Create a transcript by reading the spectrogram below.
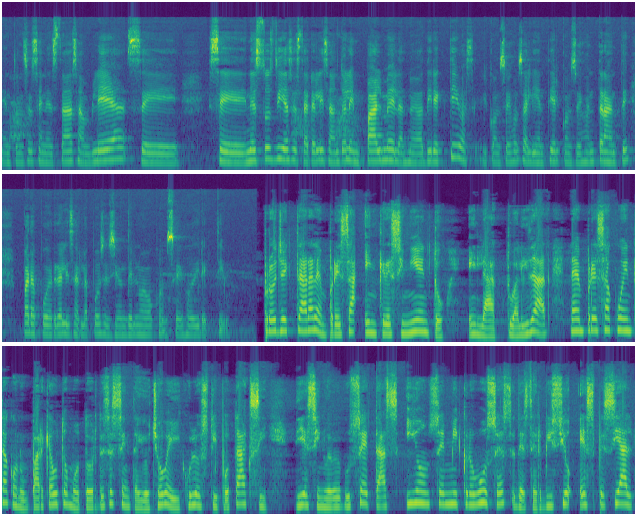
Entonces en esta asamblea se, se, en estos días se está realizando el empalme de las nuevas directivas, el consejo saliente y el consejo entrante, para poder realizar la posesión del nuevo consejo directivo proyectar a la empresa en crecimiento. En la actualidad, la empresa cuenta con un parque automotor de 68 vehículos tipo taxi, 19 busetas y 11 microbuses de servicio especial,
